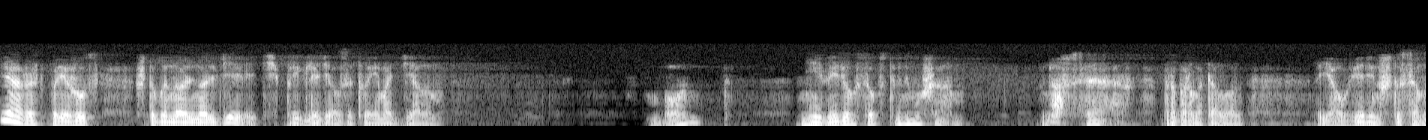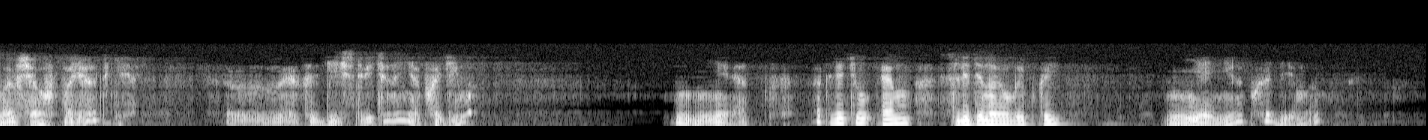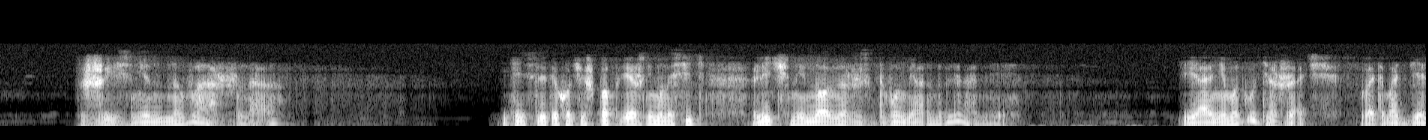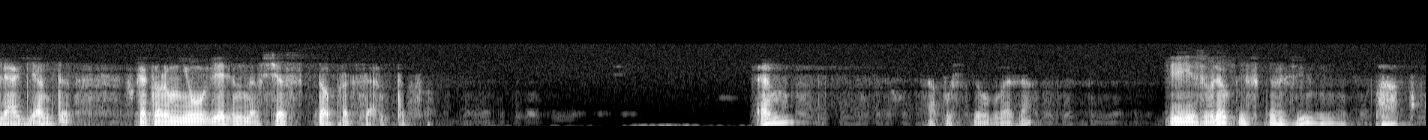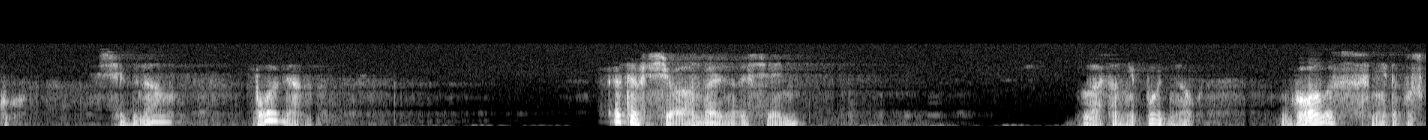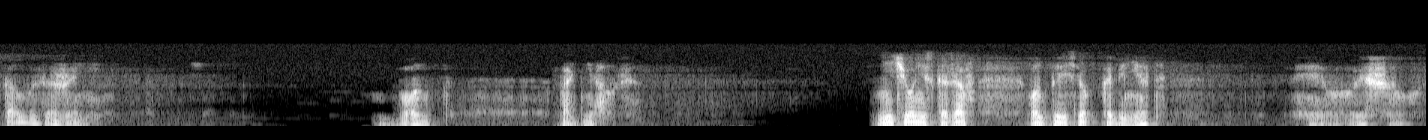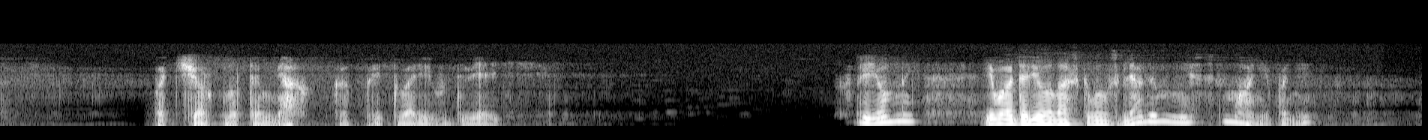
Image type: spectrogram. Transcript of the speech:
Я распоряжусь, чтобы 009 приглядел за твоим отделом. Бонд не верил собственным ушам. «Но, сэр», — пробормотал он, — «я уверен, что со мной все в порядке. Это действительно необходимо?» «Нет», — ответил М. с ледяной улыбкой, — «не необходимо. Жизненно важно. Если ты хочешь по-прежнему носить личный номер с двумя нулями. Я не могу держать в этом отделе агента, в котором не уверен на все сто процентов. М опустил глаза и извлек из корзины папку. Сигнал подан. Это все, 007. Глаз он не поднял. Голос не допускал возражений. Бонд поднялся. Ничего не сказав, он пересек кабинет и вышел, подчеркнуто мягко притворив дверь. В приемной его одарила ласковым взглядом мисс Монипани.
